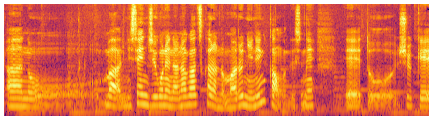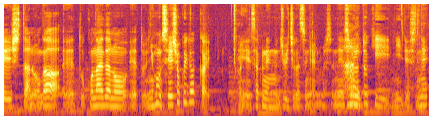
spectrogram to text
あのまあ2015年7月からの丸2年間をですね、えー、と集計したのが、えー、とこの間の、えー、と日本生殖医学会、はい。えー昨年の11月にありましたね、はい。その時にですね、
